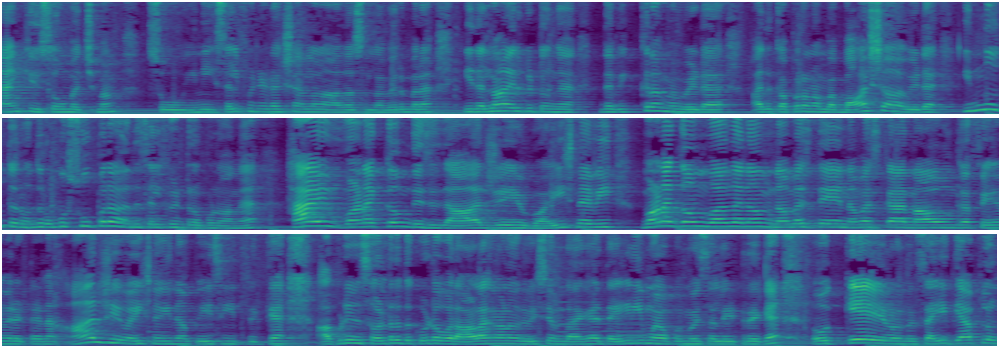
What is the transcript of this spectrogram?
Thank you so much ma'am so இனி செல்ஃப் இன்ட்ரடக்ஷனில் நான் அதை சொல்ல விரும்புகிறேன் இதெல்லாம் இருக்கட்டுங்க இந்த விக்ரமை விட அதுக்கப்புறம் நம்ம பாஷாவை விட இன்னொருத்தர் வந்து ரொம்ப சூப்பராக வந்து செல்ஃப் இன்ட்ரோ பண்ணுவாங்க. ஹாய் வணக்கம். திஸ் இஸ் ஆர்ஜே வைஷ்ணவி வணக்கம் வந்தனம். நமஸ்தே நமஸ்கார். நான் உங்கள் ஃபேவரட்டான ஆர்ஜே வைஷ்ணவி தான் பேசிகிட்டு இருக்கேன். அப்படின்னு சொல்கிறது கூட ஒரு அழகான ஒரு விஷயம் தாங்க தைரியமாக எப்பவுமே சொல்லிட்டு இருக்கேன். ஓகே சைட் கேப்பில்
